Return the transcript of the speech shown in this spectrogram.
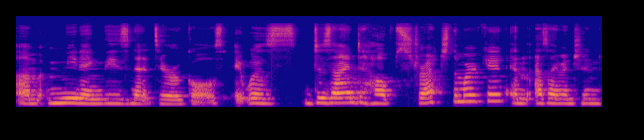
um, meeting these net zero goals. It was designed to help stretch the market, and as I mentioned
